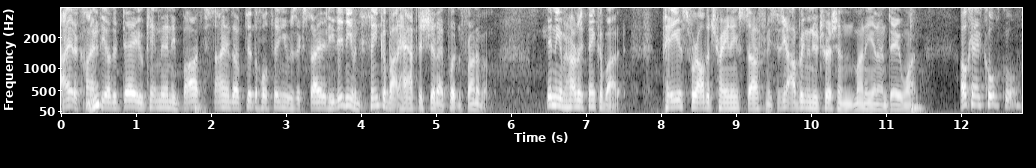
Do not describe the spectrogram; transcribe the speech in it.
I had a client mm-hmm. the other day who came in, he bought, signed up, did the whole thing. He was excited. He didn't even think about half the shit I put in front of him. Didn't even hardly think about it. Pays for all the training stuff, and he says, "Yeah, I'll bring the nutrition money in on day one." Okay, cool, cool.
